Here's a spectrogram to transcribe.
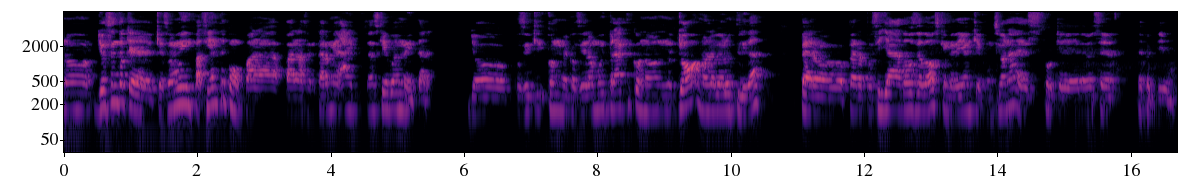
no, yo siento que, que soy muy impaciente como para, para sentarme, ay, ¿sabes qué? Voy a meditar. Yo, pues me considero muy práctico, no, no- yo no le veo la utilidad, pero, pero pues sí, ya dos de dos que me digan que funciona es porque debe ser efectivo.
